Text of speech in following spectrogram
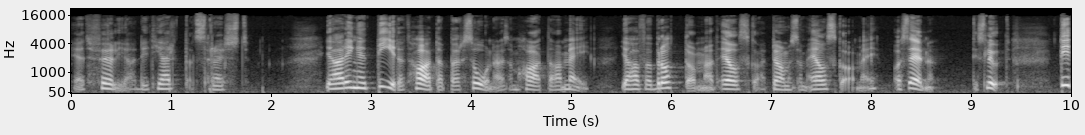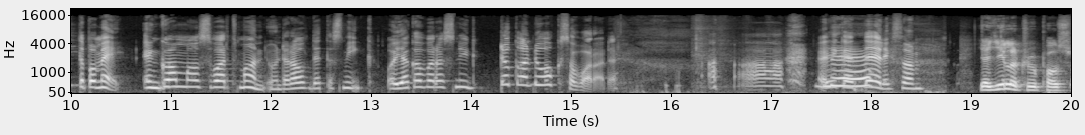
är att följa ditt hjärtats röst. Jag har ingen tid att hata personer som hatar mig. Jag har för bråttom att älska de som älskar mig. Och sen, till slut, titta på mig! En gammal svart man under allt detta smink. Och jag kan vara snygg, då kan du också vara det. Jag tycker att det är liksom... Jag gillar RuPaul's,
